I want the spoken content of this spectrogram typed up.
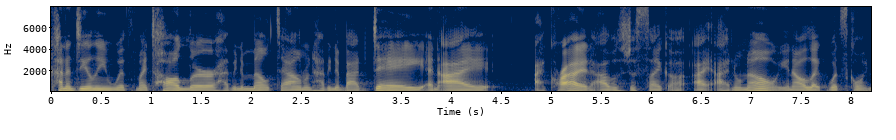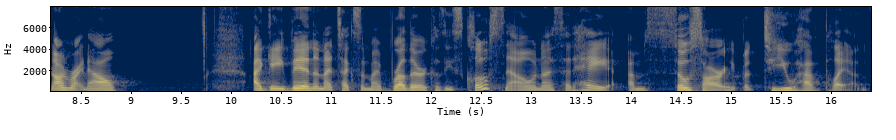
kind of dealing with my toddler having a meltdown and having a bad day and i i cried. I was just like uh, i i don't know you know like what's going on right now? I gave in and i texted my brother because he's close now and i said hey i'm so sorry but do you have plans?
